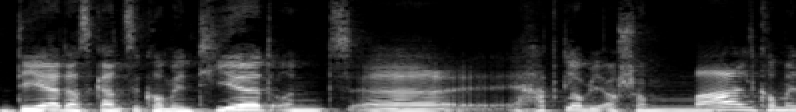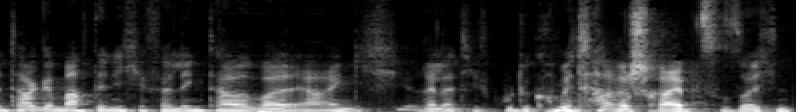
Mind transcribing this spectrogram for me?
der das Ganze kommentiert und äh, er hat, glaube ich, auch schon mal einen Kommentar gemacht, den ich hier verlinkt habe, weil er eigentlich relativ gute Kommentare schreibt zu solchen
